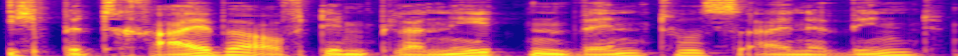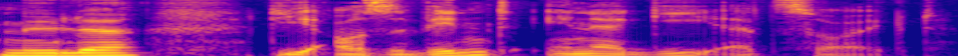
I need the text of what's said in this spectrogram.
Ich betreibe auf dem Planeten Ventus eine Windmühle, die aus Wind Energie erzeugt.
